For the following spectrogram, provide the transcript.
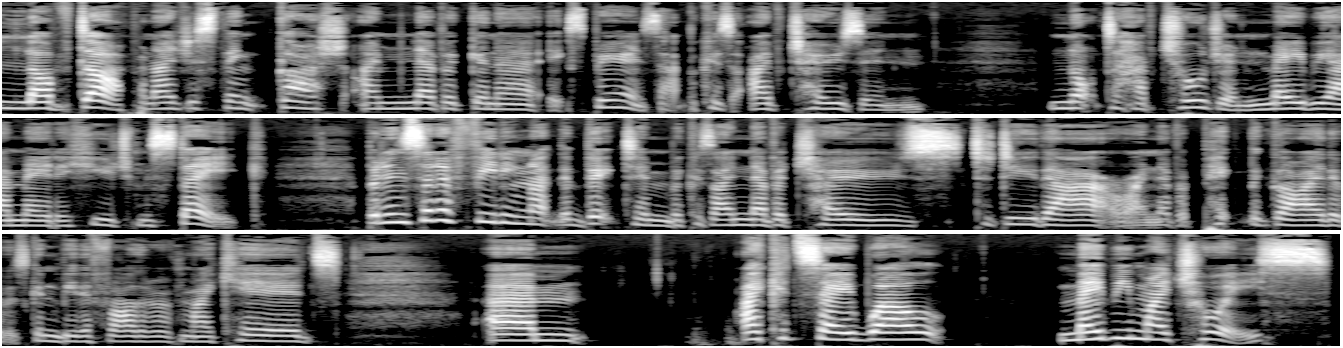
loved up. And I just think, gosh, I'm never going to experience that because I've chosen not to have children. Maybe I made a huge mistake. But instead of feeling like the victim because I never chose to do that or I never picked the guy that was going to be the father of my kids, um, I could say, well, maybe my choice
